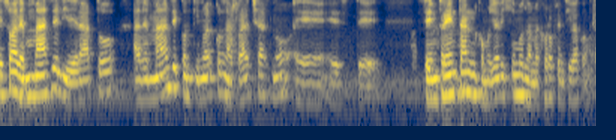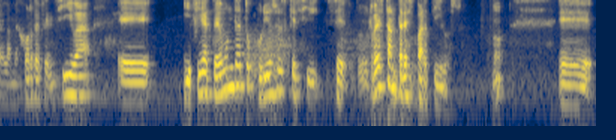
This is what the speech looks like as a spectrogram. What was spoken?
eso, además del liderato, además de continuar con las rachas, ¿no? Eh, este, se enfrentan, como ya dijimos, la mejor ofensiva contra la mejor defensiva. Eh, y fíjate, un dato curioso es que si se restan tres partidos, ¿no? Eh,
